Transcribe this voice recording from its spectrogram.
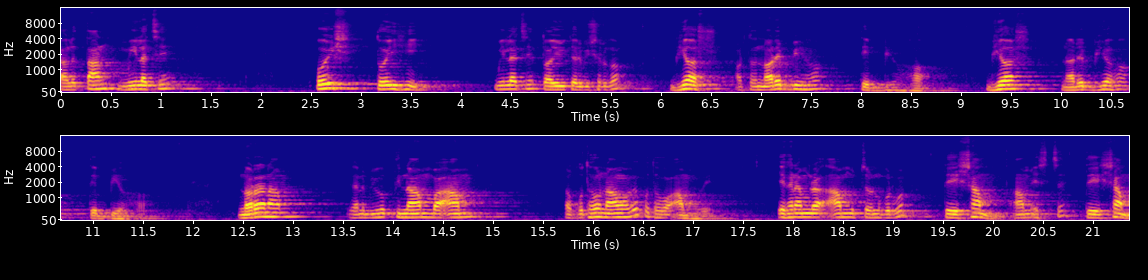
তাহলে তান, মিল আছে। ঐশ, তৈহি, মিল আছে তয়িকার বিসর্গ। ভিয়স অর্থাৎ নরেভ্যহ তেভ্য ভিয়স নরেভ্য তেভ্য নরা নাম এখানে বিভক্তি নাম বা আম কোথাও নাম হবে, কোথাও আম হবে। এখানে আমরা আম উচ্চারণ করব। তেষাম আম এসছে তেষাম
